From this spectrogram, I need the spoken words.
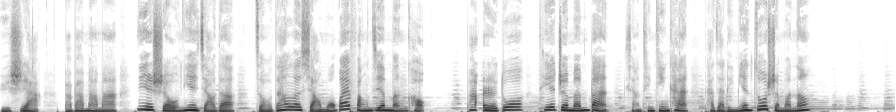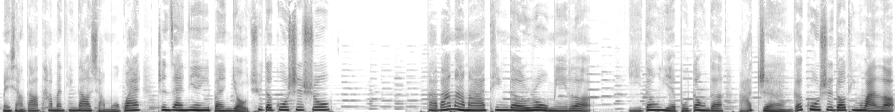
于是啊，爸爸妈妈蹑手蹑脚的走到了小魔乖房间门口，把耳朵贴着门板，想听听看他在里面做什么呢？没想到，他们听到小魔乖正在念一本有趣的故事书。爸爸妈妈听得入迷了，一动也不动的把整个故事都听完了，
